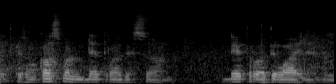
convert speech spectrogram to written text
jätkä. Se on kasvanut Detroitissa, se on Detroitilainen. Mm.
